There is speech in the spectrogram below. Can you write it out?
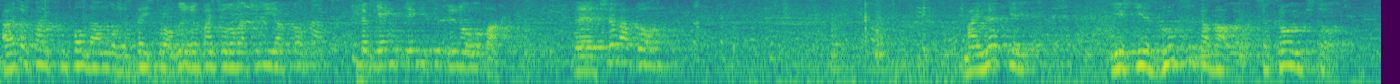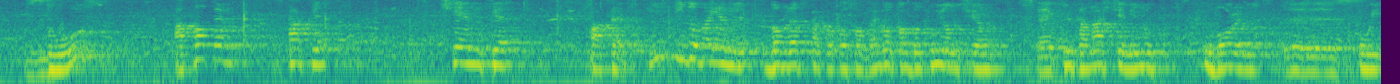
ale też Państwu podam może z tej strony, żeby Państwo zobaczyli, jak to przepięknie i cytrynowo pachnie. E, trzeba to najlepiej, jeśli jest grubszy kawałek, przekroić to wzdłuż, a potem w takie cienkie paseczki i dodajemy do mleczka kokosowego, to gotując się e, kilkanaście minut uwolni e, swój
